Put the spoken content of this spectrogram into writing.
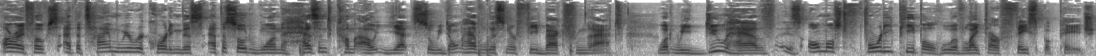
All right, folks, at the time we're recording this, episode one hasn't come out yet, so we don't have listener feedback from that. What we do have is almost 40 people who have liked our Facebook page,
